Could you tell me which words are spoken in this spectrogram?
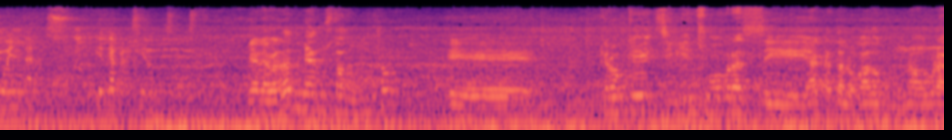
cuéntanos, ¿qué te ha parecido? Mira, la verdad me ha gustado mucho. Eh, creo que si bien su obra se ha catalogado como una obra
